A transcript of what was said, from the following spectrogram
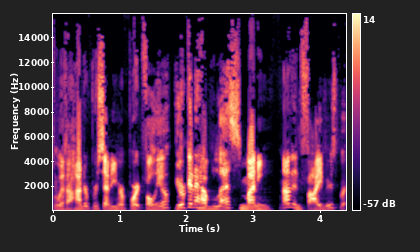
with 100% of your portfolio, you're going to have less money, not in five years, but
